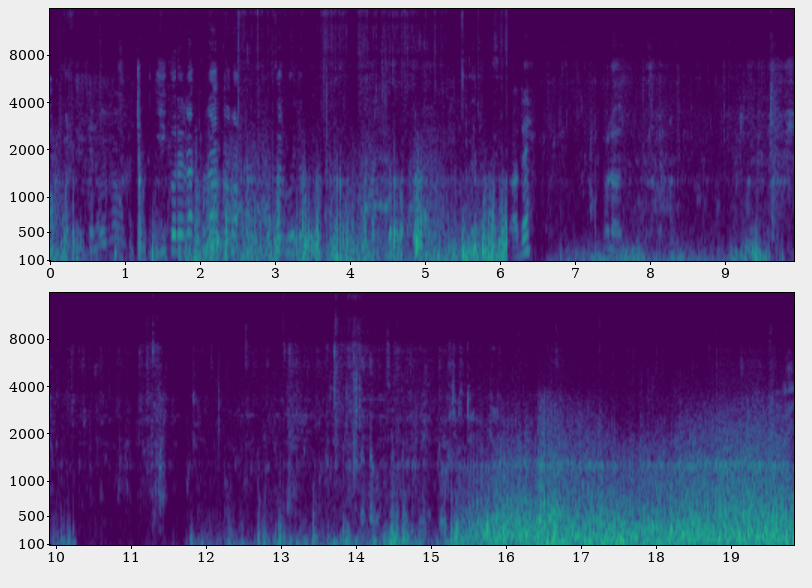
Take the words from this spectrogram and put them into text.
অফ করে দিই কেন ওইভাবে ই করে রাখ রাখ আবার চালু হয়ে যাবে বাদে ওরা ব্যথা করছে এই,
